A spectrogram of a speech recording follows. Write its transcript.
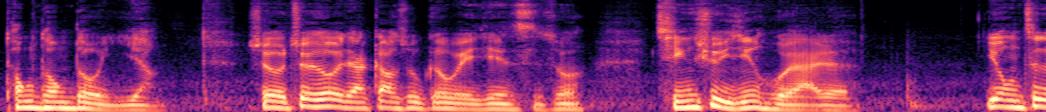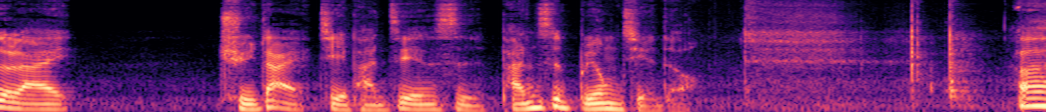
通通都一样。所以我最后要告诉各位一件事：说情绪已经回来了，用这个来取代解盘这件事，盘是不用解的哦。啊，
